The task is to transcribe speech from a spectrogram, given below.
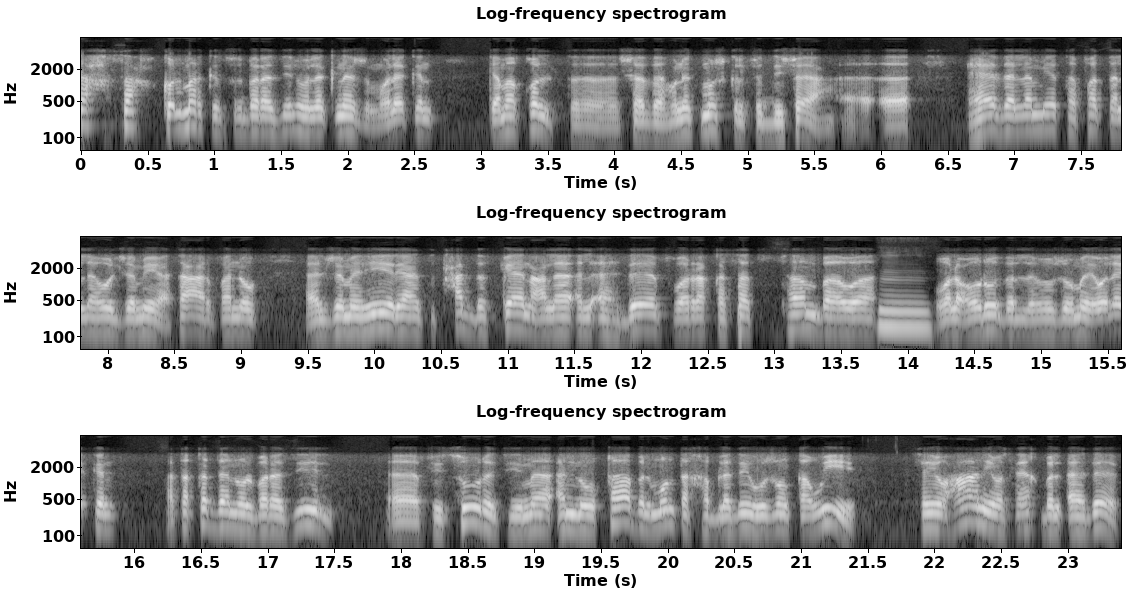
صح صح. كل مركز في البرازيل هناك نجم. ولكن كما قلت آه، شذا هناك مشكل في الدفاع. هذا لم يتفطن له الجميع. تعرف أنه الجماهير يعني تتحدث كان على الأهداف والرقصات السامبا والعروض الهجومية. ولكن اعتقد انه البرازيل آه، في صورة ما أنه قابل منتخب لديه هجوم قوي. سيعاني وسيقبل أهداف.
